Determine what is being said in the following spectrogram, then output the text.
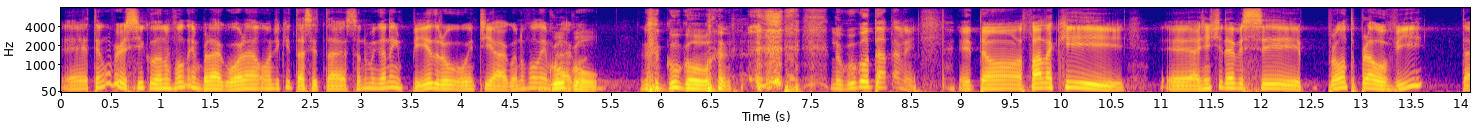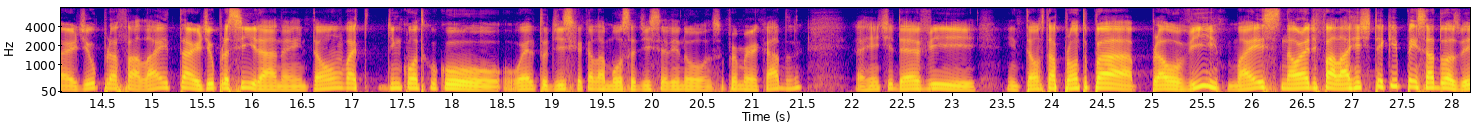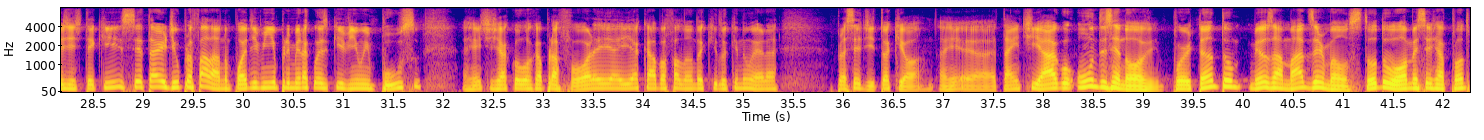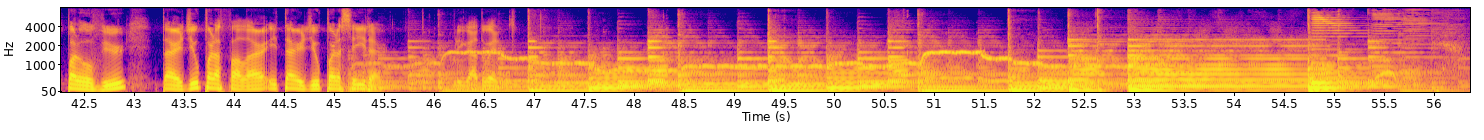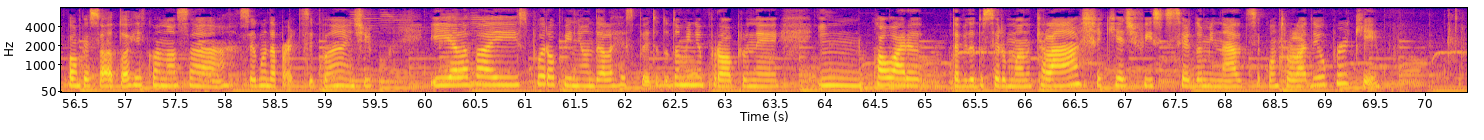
É, tem um versículo, eu não vou lembrar agora onde que está. Se, tá, se eu não me engano é em Pedro ou em Tiago, eu não vou lembrar. Google. Agora. Google. no Google tá também. Então fala que é, a gente deve ser pronto para ouvir, tardio para falar e tardio para se irar, né? Então vai de encontro com o que o Elito disse que aquela moça disse ali no supermercado, né? A gente deve então estar pronto para ouvir, mas na hora de falar a gente tem que pensar duas vezes, a gente tem que ser tardio para falar. Não pode vir a primeira coisa que vinha o impulso, a gente já colocar para fora e aí acaba falando aquilo que não era para ser dito. Aqui, ó, está em Tiago 1,19. Portanto, meus amados irmãos, todo homem seja pronto para ouvir, tardio para falar e tardio para se irar. Obrigado, Wellington. Bom, pessoal, eu tô aqui com a nossa segunda participante e ela vai expor a opinião dela a respeito do domínio próprio, né? Em qual área da vida do ser humano que ela acha que é difícil de ser dominado, de ser controlado e o porquê.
